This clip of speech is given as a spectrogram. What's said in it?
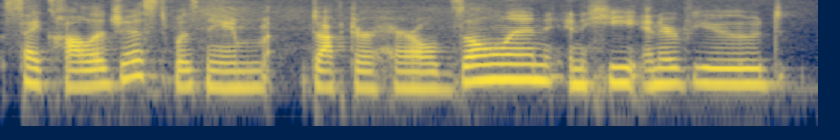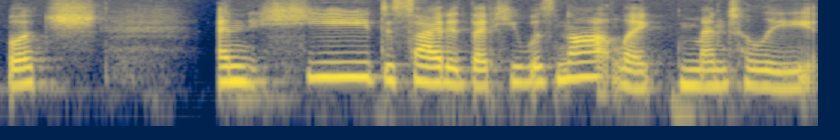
psychologist was named Dr. Harold Zolan, and he interviewed Butch, and he decided that he was not like mentally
